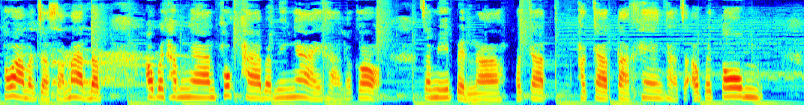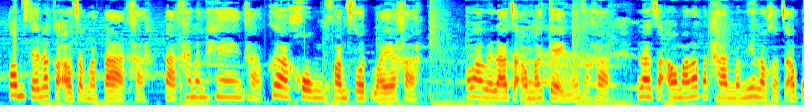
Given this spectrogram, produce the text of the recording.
เพราะว่ามันจะสามารถแบบเอาไปทำงานพกพาแบบง่ายๆค่ะ แล้วก็จะมีเป็นผักกาดผักกาดตากแห้งค่ะ จะเอาไปต้ม ต้มเสร็จแล้วก็เอาจะมาตากค่ะ ตากให้มันแห้งค่ะ เพื่อคงความสดไว้อะค่ะ เพราะว่าเวลาจะเอามาแกงมันก็ค่ะ เวลาจะเอามารับประทานแบบนี้เราก็จะเอาไป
